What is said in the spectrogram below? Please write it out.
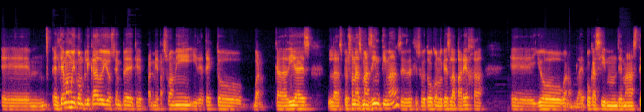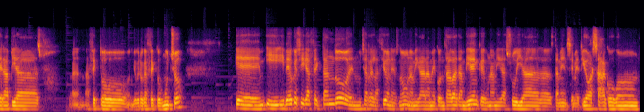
el tema muy complicado, yo siempre que me pasó a mí y detecto, bueno, cada día es las personas más íntimas, es decir, sobre todo con lo que es la pareja. Eh, yo, bueno, la época así de más terapias afectó, yo creo que afectó mucho. Eh, y, veo que sigue afectando en muchas relaciones, ¿no? Una amiga ahora me contaba también que una amiga suya también se metió a saco con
